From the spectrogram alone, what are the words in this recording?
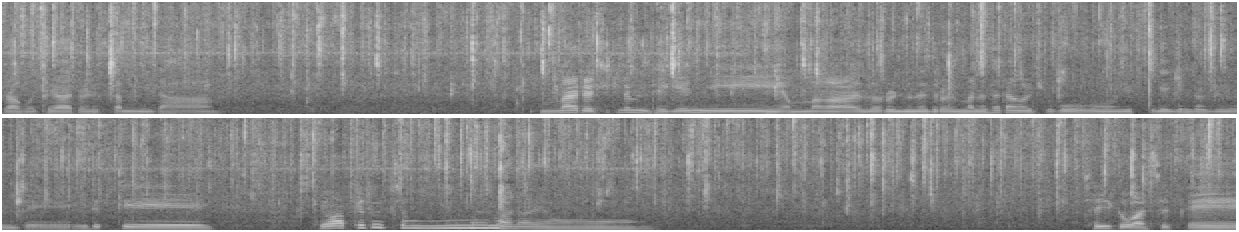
라고 대화를 했답니다. 엄마를 찌르면 되겠니? 엄마가 너를 너네들 얼마나 사랑을 주고 예쁘게 길러주는데 이렇게 요 앞에도 정말 많아요. 저희도 왔을 때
